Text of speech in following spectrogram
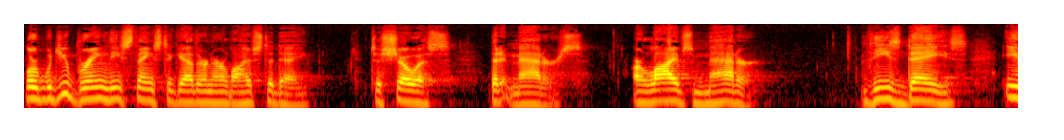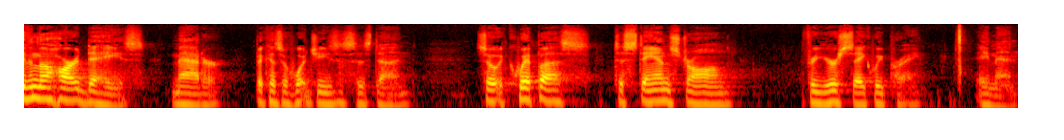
Lord, would you bring these things together in our lives today to show us that it matters? Our lives matter. These days, even the hard days, matter because of what Jesus has done. So equip us to stand strong. For your sake, we pray. Amen.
